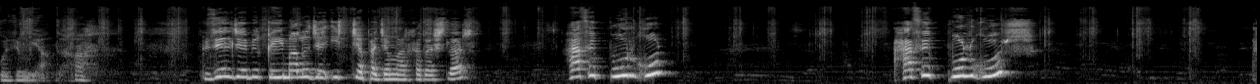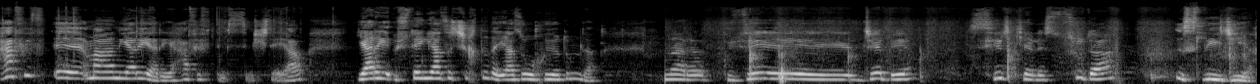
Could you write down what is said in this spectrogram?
gözüm yandı. Ha. Güzelce bir kıymalıca iç yapacağım arkadaşlar. Hafif burgun. Hafif bulgur. Hafif e, aman yarı yarıya hafif demişsin işte ya. Yarı üstten yazı çıktı da yazı okuyordum da. Bunları güzelce bir sirkeli suda ıslayacağız.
